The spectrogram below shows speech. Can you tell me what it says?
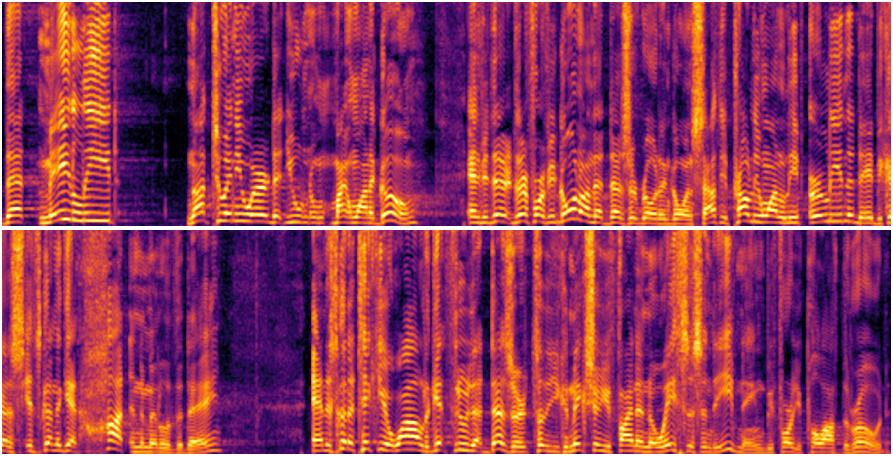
that may lead not to anywhere that you might want to go, And if therefore, if you're going on that desert road and going south, you probably want to leave early in the day because it's going to get hot in the middle of the day. And it's going to take you a while to get through that desert so that you can make sure you find an oasis in the evening before you pull off the road.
